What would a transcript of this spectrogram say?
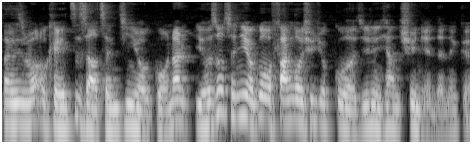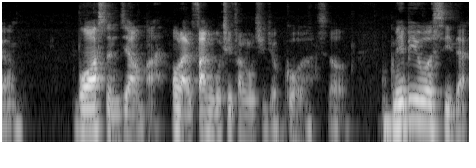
但是说 OK，至少曾经有过。那有的时候曾经有过，翻过去就过了，就有点像去年的那个 Boston 这样嘛，后来翻过去翻过去就过了。So maybe we'll see that.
